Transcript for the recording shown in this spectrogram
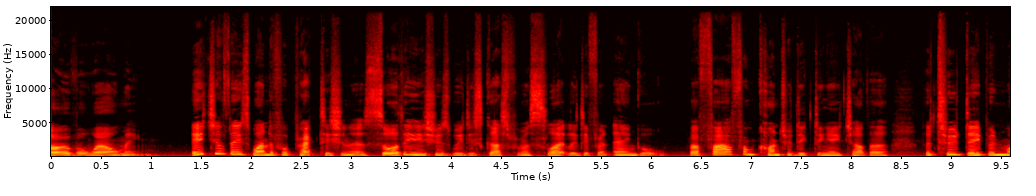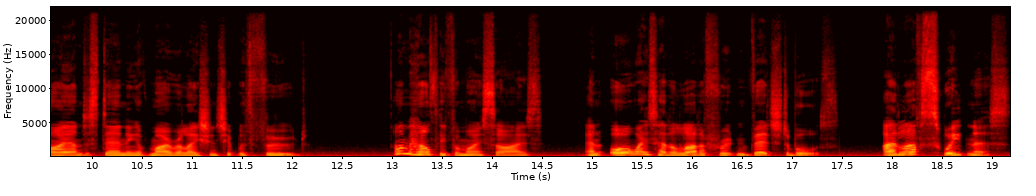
overwhelming. Each of these wonderful practitioners saw the issues we discussed from a slightly different angle, but far from contradicting each other, the two deepened my understanding of my relationship with food. I'm healthy for my size, and always had a lot of fruit and vegetables. I love sweetness,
